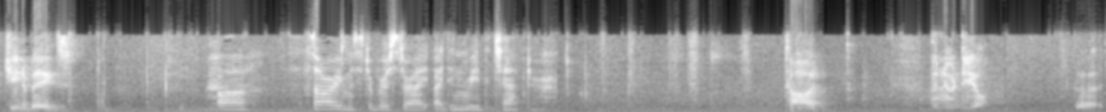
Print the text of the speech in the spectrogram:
Gina Biggs? Uh, sorry, Mr. Brewster, I, I didn't read the chapter. Todd? The New Deal. Good.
